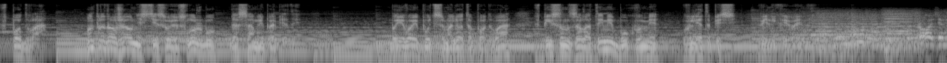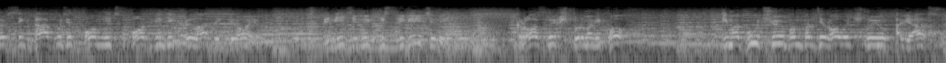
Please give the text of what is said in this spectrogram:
в По-2. Он продолжал нести свою службу до самой победы. Боевой путь самолета По-2 вписан золотыми буквами в летопись Великой войны. Родина всегда будет помнить подвиги крылатых героев, стремительных истребителей, грозных штурмовиков и могучую бомбардировочную авиацию.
